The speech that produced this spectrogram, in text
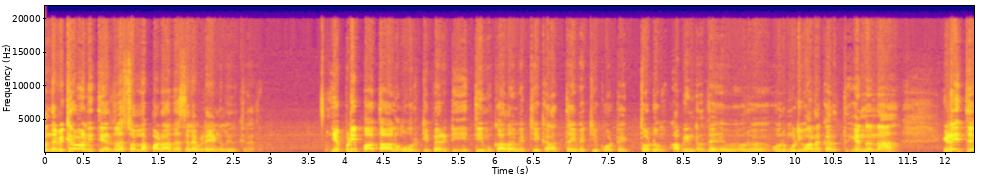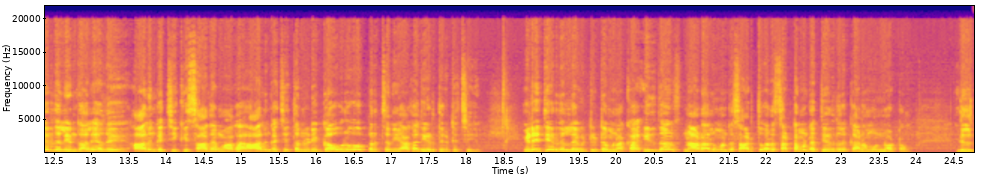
அந்த விக்கிரவாணி தேர்தலில் சொல்லப்படாத சில விடயங்கள் இருக்கிறது. எப்படி பார்த்தாலும் உருட்டி பெரட்டி திமுக தான் வெற்றி களத்தை வெற்றி கோட்டை தொடும் அப்படின்றது ஒரு ஒரு முடிவான கருத்து. என்னென்னா இடைத்தேர்தல் என்றாலே அது ஆளுங்கட்சிக்கு சாதகமாக ஆளுங்கட்சி தன்னுடைய கௌரவ பிரச்சனையாக அது எடுத்துக்கிட்டு செய்யும். இடைத்தேர்தலில் விட்டுட்டோம்னாக்கா இதுதான் நாடாளுமன்ற அடுத்து வர சட்டமன்ற தேர்தலுக்கான முன்னோட்டம். இதில்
